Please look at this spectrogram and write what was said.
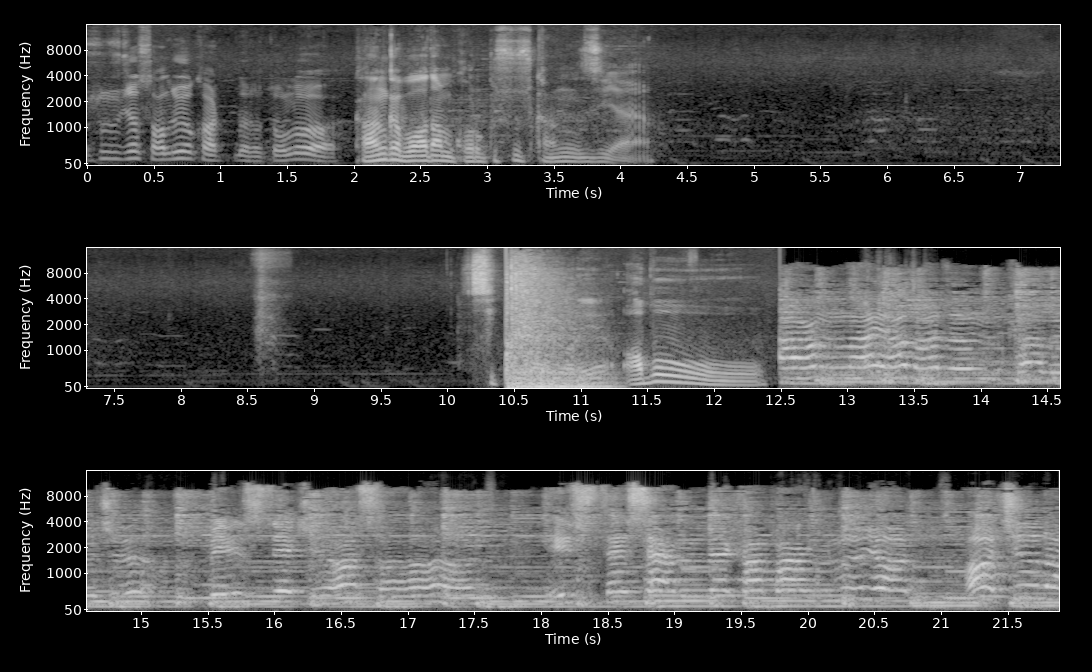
Korkusuzca salıyor kartları Tolu. Kanka bu adam korkusuz kanız ya. Siktir orayı. Abo. Anlayamadım kalıcı bizdeki hasar İstesem de kapanmıyor açılan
